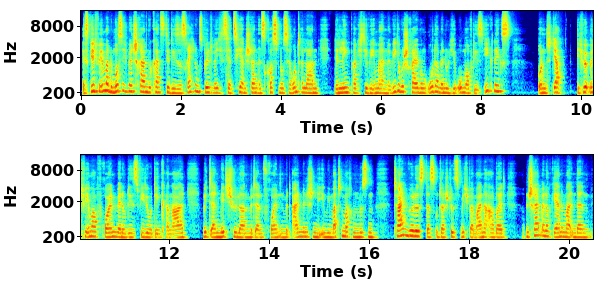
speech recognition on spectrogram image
Es gilt wie immer, du musst nicht mitschreiben, du kannst dir dieses Rechnungsbild, welches jetzt hier entstanden ist, kostenlos herunterladen. Den Link packe ich dir wie immer in der Videobeschreibung oder wenn du hier oben auf dieses i klickst. Und ja, ich würde mich wie immer freuen, wenn du dieses Video, den Kanal mit deinen Mitschülern, mit deinen Freunden, mit allen Menschen, die irgendwie Mathe machen müssen, teilen würdest. Das unterstützt mich bei meiner Arbeit. Und schreib mir doch gerne mal in, deinen,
